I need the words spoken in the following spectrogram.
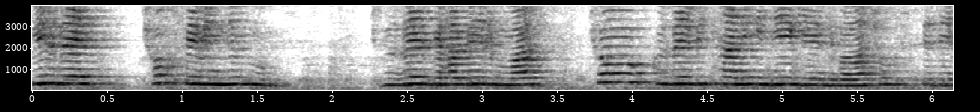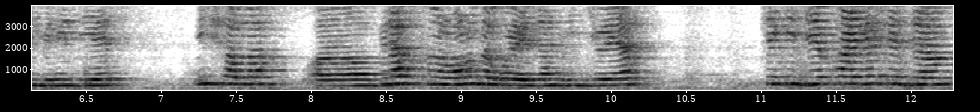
Bir de çok sevindim. Güzel bir haberim var. Çok güzel bir tane hediye geldi bana. Çok istediğim bir hediye. İnşallah biraz sonra onu da koyacağım videoya. Çekeceğim, paylaşacağım.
